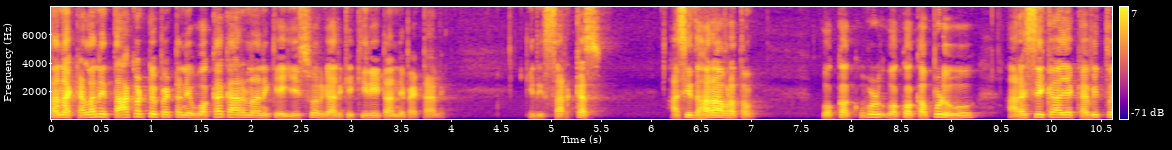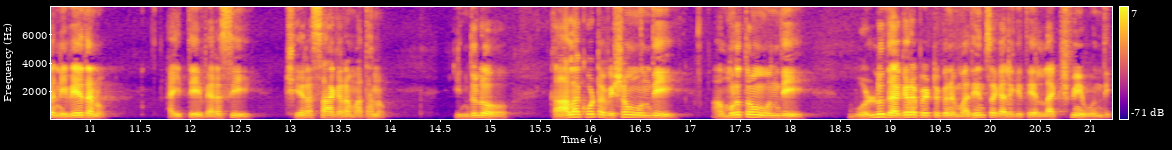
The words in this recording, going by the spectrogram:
తన కళని తాకట్టు పెట్టని ఒక్క కారణానికే ఈశ్వర్ గారికి కిరీటాన్ని పెట్టాలి. ఇది సర్కస్ అసిధారావ్రతం. ఒక్కొక్కప్పుడు ఒక్కొక్కప్పుడు అరసికాయ కవిత్వ నివేదనం అయితే వెరసి క్షీరసాగర మథనం. ఇందులో కాలకూట విషం ఉంది అమృతం ఉంది ఒళ్ళు దగ్గర పెట్టుకుని మధించగలిగితే లక్ష్మి ఉంది.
